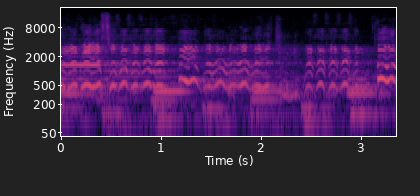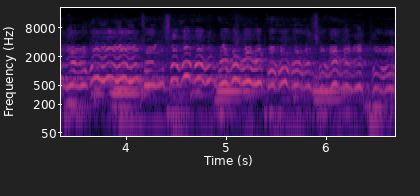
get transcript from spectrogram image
Thank you.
